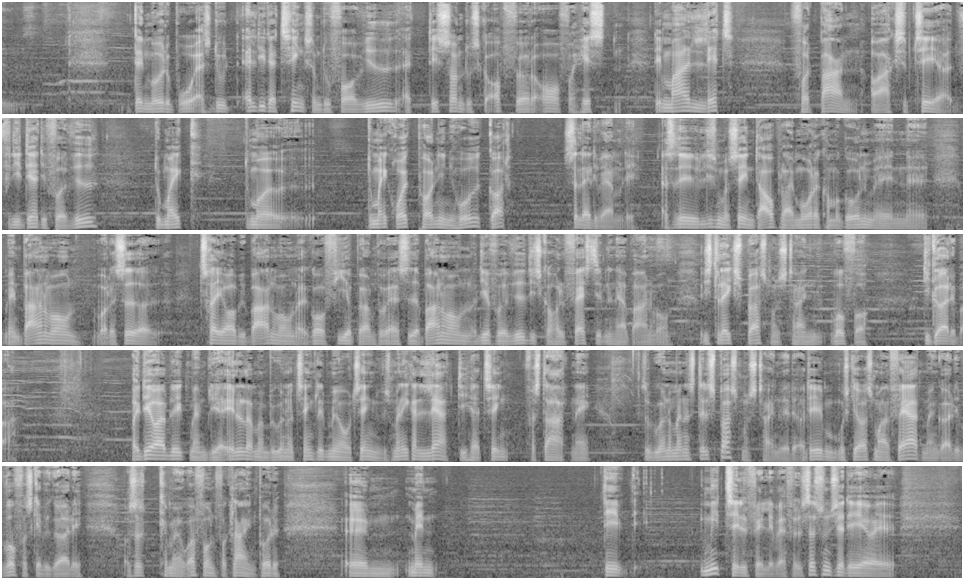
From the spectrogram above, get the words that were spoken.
den måde, du bruger. Altså, du, alle de der ting, som du får at vide, at det er sådan, du skal opføre dig over for hesten. Det er meget let for et barn at acceptere, fordi det har de fået at vide. Du må ikke, du må, du må ikke rykke ponyen i hovedet. Godt, så lad det være med det. Altså, det er ligesom at se en dagplejemor, der kommer gående med en, øh, med en barnevogn, hvor der sidder tre op i barnevognen, og der går fire børn på hver side af barnevognen, og de har fået at vide, at de skal holde fast i den her barnevogn. Og de stiller ikke spørgsmålstegn, hvorfor. De gør det bare. Og i det øjeblik, man bliver ældre, man begynder at tænke lidt mere over tingene, hvis man ikke har lært de her ting fra starten af, så begynder man at stille spørgsmålstegn ved det. Og det er måske også meget færre, at man gør det. Hvorfor skal vi gøre det? Og så kan man jo godt få en forklaring på det. Øhm, men det, i mit tilfælde i hvert fald, så synes jeg, det er, øh,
